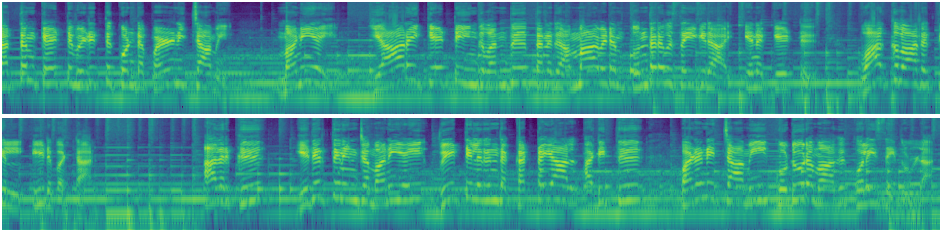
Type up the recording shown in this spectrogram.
சத்தம் கேட்டு விழித்துக் கொண்ட பழனிசாமி மணியை யாரை கேட்டு இங்கு வந்து தனது அம்மாவிடம் தொந்தரவு செய்கிறாய் என கேட்டு வாக்குவாதத்தில் ஈடுபட்டார். அதற்கு எதிர்த்து நின்ற மணியை வீட்டிலிருந்த கட்டையால் அடித்து பழனிசாமி கொடூரமாக கொலை செய்துள்ளார்.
